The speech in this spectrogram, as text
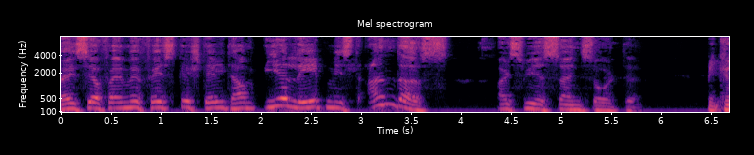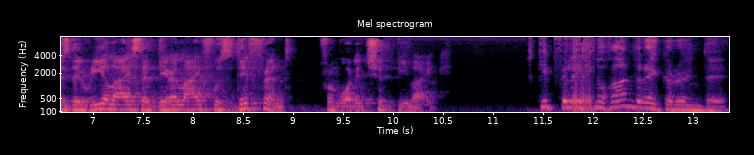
weil sie auf einmal festgestellt haben, ihr Leben ist anders, als wie es sein sollte. Because they realized that their life was different from what it should be like. Es gibt vielleicht noch andere Gründe.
